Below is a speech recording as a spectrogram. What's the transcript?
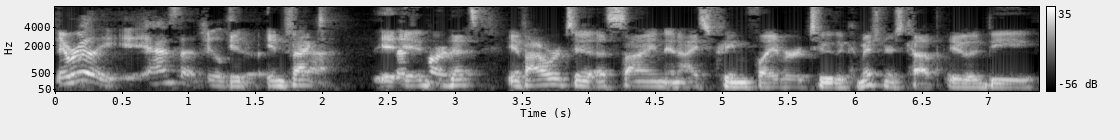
it really it has that feel to It, it. in fact, Yeah. It- That's it- part of that's if I were to assign an ice cream flavor to the Commissioner's Cup, it would be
